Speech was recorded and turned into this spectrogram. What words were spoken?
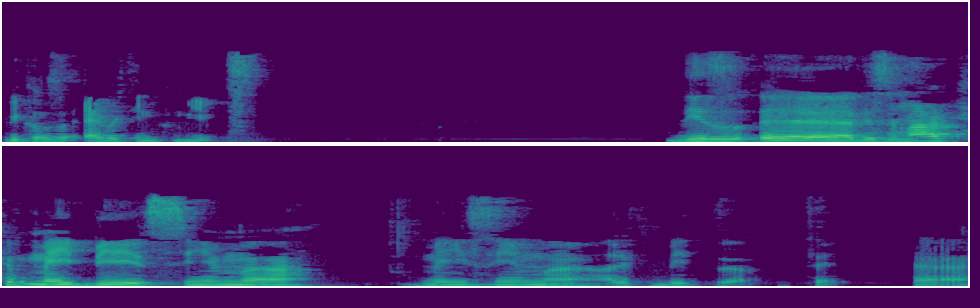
because everything commutes. This, uh, this remark may be seem uh, may seem uh, a little bit say, uh,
